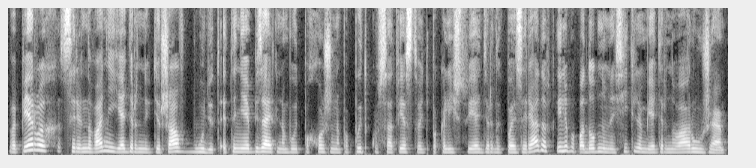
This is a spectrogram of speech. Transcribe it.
Во-первых, соревнование ядерных держав будет. Это не обязательно будет похоже на попытку соответствовать по количеству ядерных боезарядов или по подобным носителям ядерного оружия.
